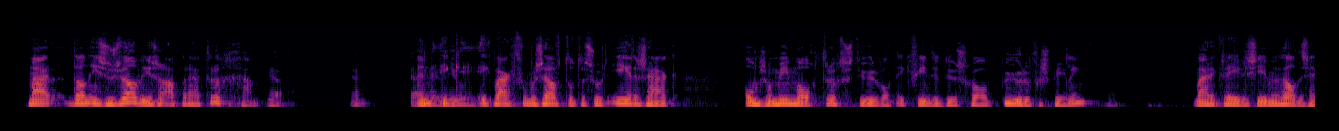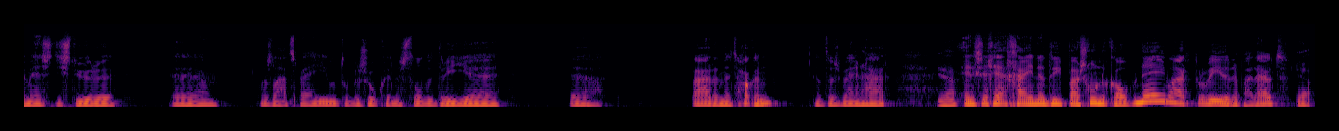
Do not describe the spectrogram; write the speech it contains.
Maar dan is dus wel weer zo'n apparaat teruggegaan. Ja. ja. Ja, en ik, ik maak het voor mezelf tot een soort erezaak om zo min mogelijk terug te sturen. Want ik vind het dus gewoon pure verspilling. Ja. Maar ik realiseer me wel, er zijn mensen die sturen... Uh, was laatst bij iemand op bezoek en er stonden drie uh, uh, paren met hakken. Dat was bij een haar. Ja. En ik zeg, ja, ga je nou drie paar schoenen kopen? Nee, maar probeer er een paar uit. Ja.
